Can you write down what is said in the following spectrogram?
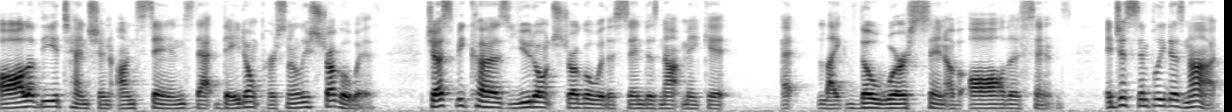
all of the attention on sins that they don't personally struggle with. Just because you don't struggle with a sin does not make it eh, like the worst sin of all the sins. It just simply does not.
